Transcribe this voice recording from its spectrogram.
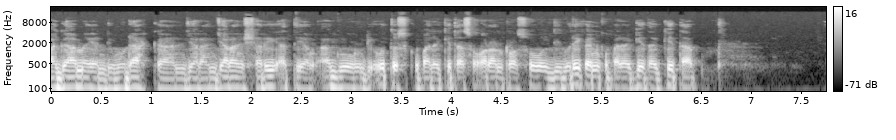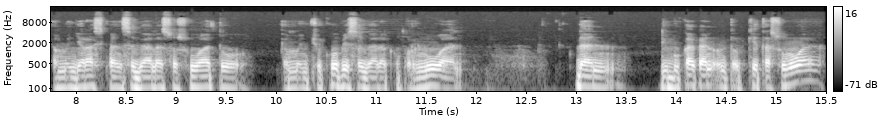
Agama yang dimudahkan, jalan-jalan syariat yang agung, diutus kepada kita seorang Rasul, diberikan kepada kita kitab yang menjelaskan segala sesuatu, yang mencukupi segala keperluan, dan dibukakan untuk kita semua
